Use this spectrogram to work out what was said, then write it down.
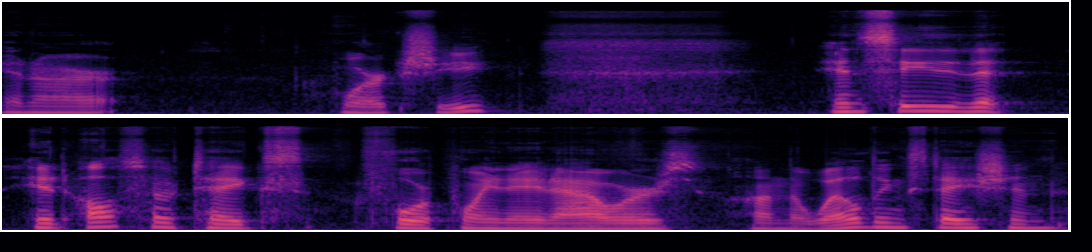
in our worksheet and see that it also takes 4.8 hours on the welding station,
